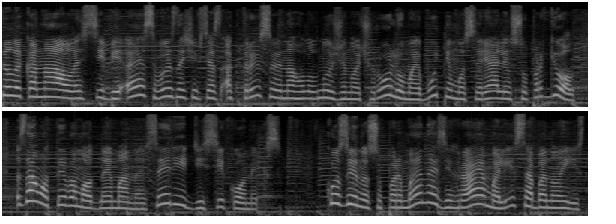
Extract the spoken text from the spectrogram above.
Телеканал CBS визначився з актрисою на головну жіночу роль у майбутньому серіалі Супергьол за мотивами одноіменної серії DC Comics. Кузину Супермена зіграє Маліса Беноїст,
